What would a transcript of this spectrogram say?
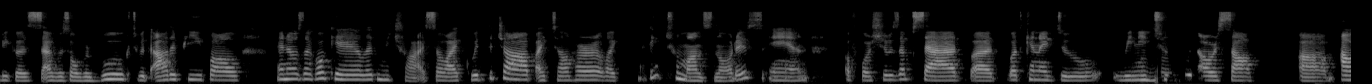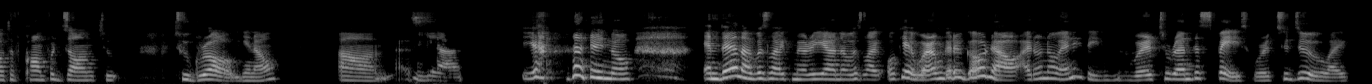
because I was overbooked with other people. And I was like, okay, let me try. So I quit the job. I tell her like I think two months notice. And of course she was upset, but what can I do? We need mm-hmm. to put ourselves um, out of comfort zone to to grow, you know? Um yes. yeah. Yeah, I know. And then I was like, Maria, and I was like, okay, where I'm gonna go now? I don't know anything. Where to rent the space? Where to do? Like,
